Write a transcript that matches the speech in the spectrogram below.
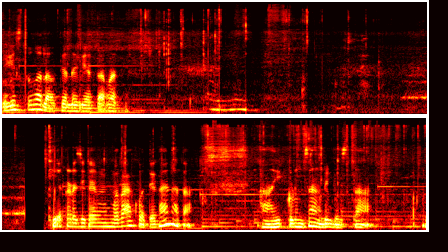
तेच तो बोलाव त्याला बेकार राहते खेकडाची काय राख होते काय ना आता? हा इकडून चांगली बसतात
